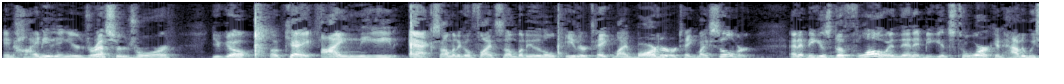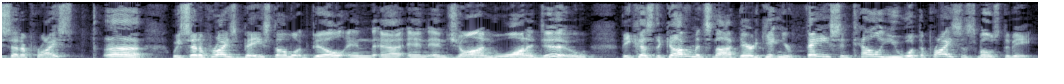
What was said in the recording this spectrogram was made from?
and hide it in your dresser drawer. You go, okay, I need X. I'm going to go find somebody that'll either take my barter or take my silver and it begins to flow and then it begins to work. And how do we set a price? Uh, we set a price based on what Bill and, uh, and, and John want to do because the government's not there to get in your face and tell you what the price is supposed to be.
